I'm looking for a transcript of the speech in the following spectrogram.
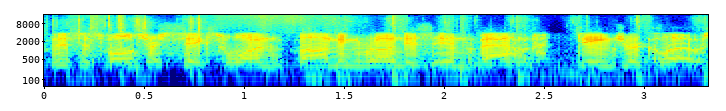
This is Vulture 6-1. Bombing run is inbound. Danger close.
